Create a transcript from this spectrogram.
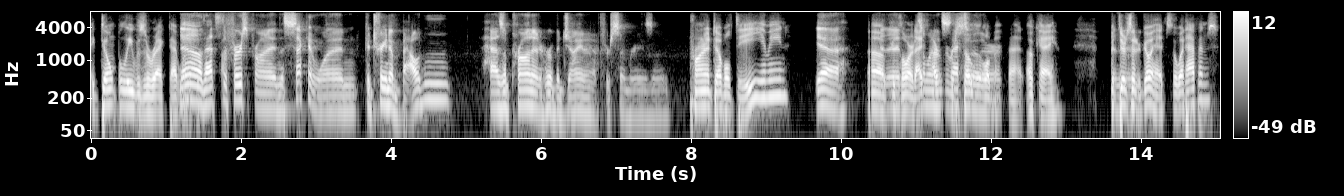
I don't believe, was erect. At No, that's the first Piranha. In the second one, Katrina Bowden has a piranha in her vagina for some reason. Piranha Double D. You mean? Yeah, Oh, good lord! I, I remember so little her. about that. Okay, but And there's a go ahead. So what happens?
